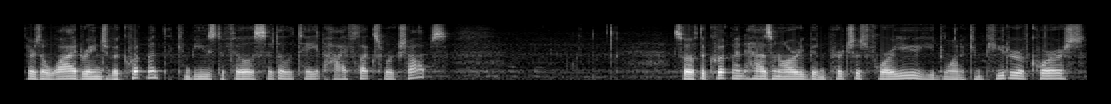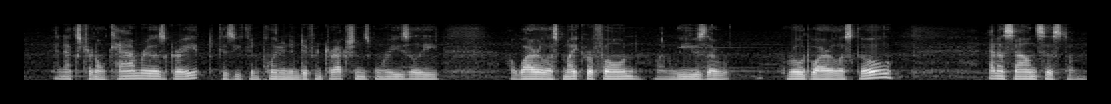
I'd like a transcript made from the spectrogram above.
There's a wide range of equipment that can be used to facilitate HyFlex workshops. So if the equipment hasn't already been purchased for you, you'd want a computer, of course. An external camera is great because you can point it in different directions more easily a wireless microphone, and we use the Rode Wireless Go, and a sound system.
